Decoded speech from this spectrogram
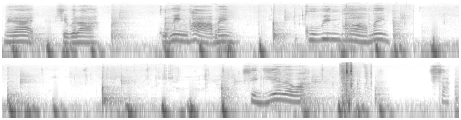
ไม่ได้เสียเวลา กูวิ่งผ่าแม่ง กูวิ่งผ่าแม่ง เสิ่งเฮียอะไรวะสัตว์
